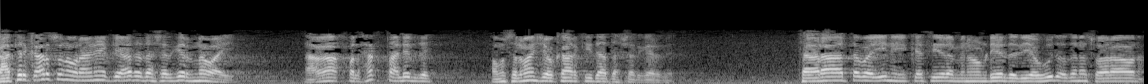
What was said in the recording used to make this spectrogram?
کافر کار سونه ورانه کې اته دهشتګر نه وای هغه خپل حق طالب دی او مسلمان چې کار کوي دا دهشتګر دی ترا تبعین کثیر منهم ډیر د يهود او د نصاراونه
